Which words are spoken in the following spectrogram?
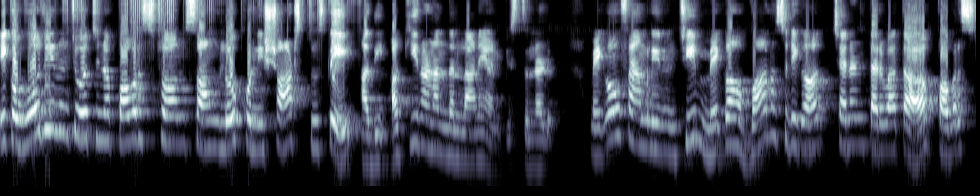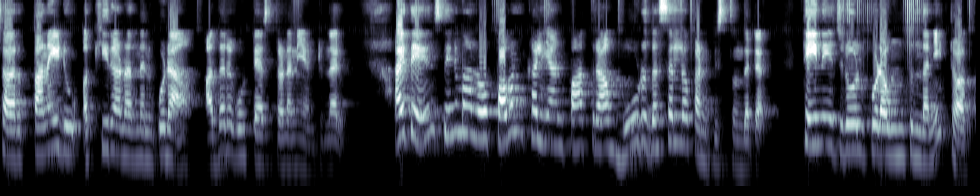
ఇక ఓజీ నుంచి వచ్చిన పవర్ స్టామ్ సాంగ్లో కొన్ని షార్ట్స్ చూస్తే అది అకీరానందన్ లానే అనిపిస్తున్నాడు. మెగా ఫ్యామిలీ నుంచి మెగా వారసుడిగా చరణ్ తర్వాత పవర్ స్టార్ తనయుడు అకీరానందన్ కూడా అదరగొట్టేస్తాడని అంటున్నారు. అయితే సినిమాలో పవన్ కళ్యాణ్ పాత్ర మూడు దశల్లో కనిపిస్తుందట. టీనేజ్ రోల్ కూడా ఉంటుందని టాక్.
